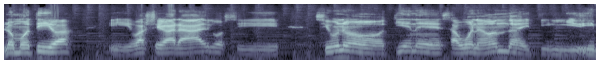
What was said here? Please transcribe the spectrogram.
lo motiva y va a llegar a algo si, si uno tiene esa buena onda y,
